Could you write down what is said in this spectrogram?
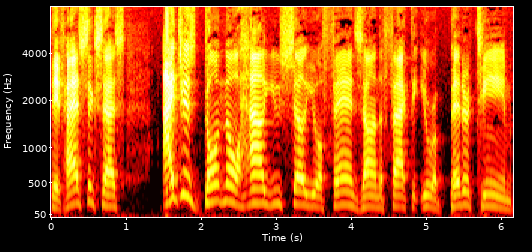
they've had success. I just don't know how you sell your fans on the fact that you're a better team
